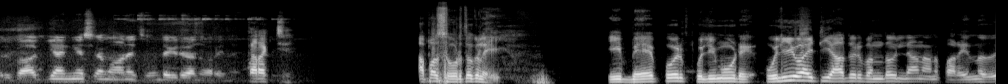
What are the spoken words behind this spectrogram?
ഒരു ഭാഗ്യാന്വേഷണമാണ് ചൂണ്ടയിടുക എന്ന് പറയുന്നത്. കറക്റ്റ് അപ്പൊ സുഹൃത്തുക്കളെ ഈ ബേപ്പൂർ പുലിമൂട് പുലിയുമായിട്ട് യാതൊരു ബന്ധവും ഇല്ല എന്നാണ് പറയുന്നത്.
